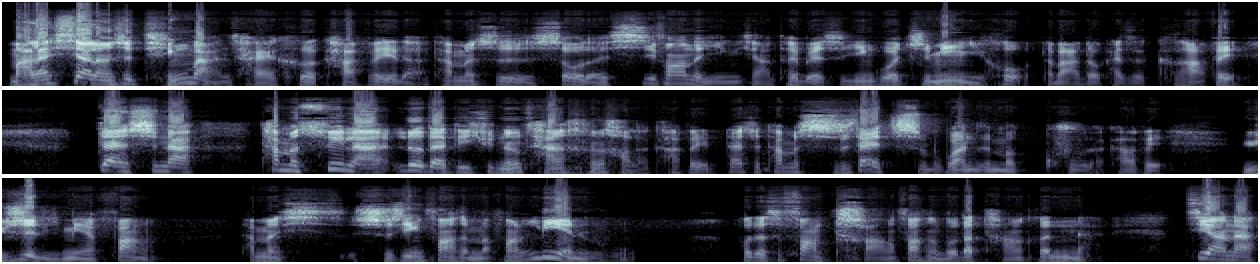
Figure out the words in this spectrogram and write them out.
马来西亚人是挺晚才喝咖啡的，他们是受了西方的影响，特别是英国殖民以后，对吧？都开始喝咖啡。但是呢，他们虽然热带地区能产很好的咖啡，但是他们实在吃不惯这么苦的咖啡，于是里面放他们实心放什么？放炼乳，或者是放糖，放很多的糖和奶，这样呢，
